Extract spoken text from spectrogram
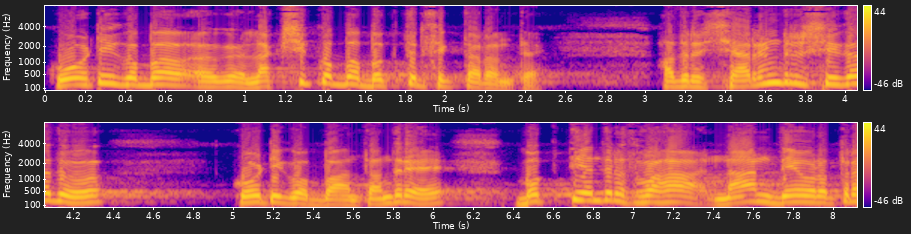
ಕೋಟಿಗೊಬ್ಬ, ಲಕ್ಷಕ್ಕೊಬ್ಬ ಭಕ್ತರು ಸಿಗ್ತಾರಂತೆ. ಆದರೆ ಶರಣರು ಸಿಗೋದು ಕೋಟಿಗೊಬ್ಬ ಅಂತಂದ್ರೆ ಭಕ್ತಿ ಅಂದ್ರೆ ಸ್ವಹ. ನಾನು ದೇವ್ರ ಹತ್ರ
